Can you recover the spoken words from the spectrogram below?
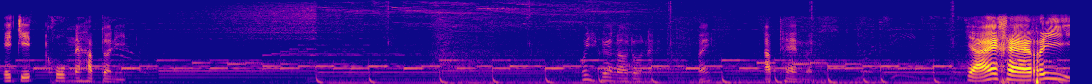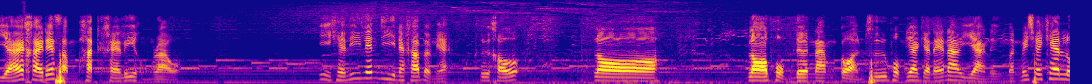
เอจิตคุ้มนะครับตัวนี้อุ้ยเพื่อนเราโดนนะไปรับแทนก่อนอย่าให้แครี่อย่าให้ใครได้สัมผัสแครี่ของเรา นี่แครี่เล่นดีนะครับแบบเนี้ยคือเขารอ รอผมเดินนำก่อนคือผมอยากจะแนะนำอีกอย่างหนึ่งมันไม่ใช่แค่โล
